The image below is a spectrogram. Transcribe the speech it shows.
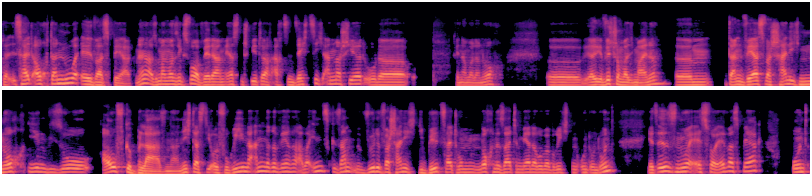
da ist halt auch dann nur Elversberg. Ne? Also machen wir uns nichts vor, wer da am ersten Spieltag 1860 anmarschiert oder wen haben wir da noch? Äh, ja, ihr wisst schon, was ich meine. Ähm, dann wäre es wahrscheinlich noch irgendwie so aufgeblasener. Nicht, dass die Euphorie eine andere wäre, aber insgesamt würde wahrscheinlich die Bildzeitung noch eine Seite mehr darüber berichten und, und, und. Jetzt ist es nur SV Elversberg und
